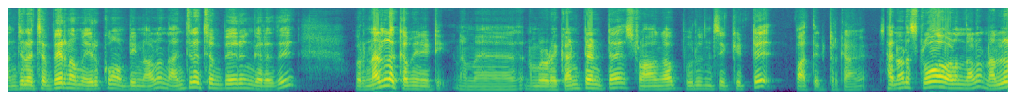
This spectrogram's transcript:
அஞ்சு லட்சம் பேர் நம்ம இருக்கோம் அப்படின்னாலும் அந்த அஞ்சு லட்சம் பேருங்கிறது ஒரு நல்ல கம்யூனிட்டி நம்ம நம்மளோட கண்டென்ட்டை ஸ்ட்ராங்காக புரிஞ்சுக்கிட்டு பார்த்துக்கிட்டு இருக்காங்க. அதனால் ஸ்லோவாக வளர்ந்தாலும் நல்ல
